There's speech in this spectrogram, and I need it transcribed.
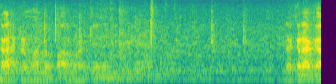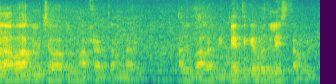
కార్యక్రమాల్లో పాల్గొనట్లేదని చెప్పి రకరకాల అవాకులు చవాకులు మాట్లాడుతూ ఉన్నారు. అది వాళ్ళ విజ్ఞతకే వదిలేస్తూ ఉన్నారు.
